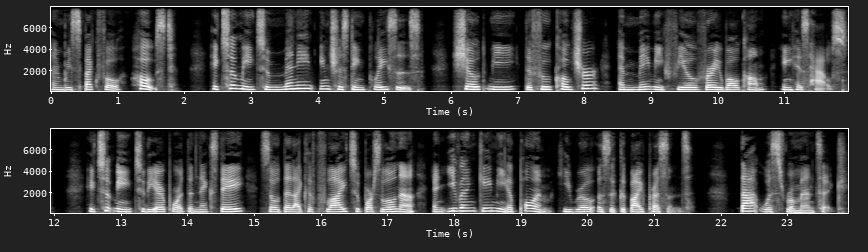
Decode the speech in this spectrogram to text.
and respectful host. He took me to many interesting places, showed me the food culture, and made me feel very welcome in his house. He took me to the airport the next day so that I could fly to Barcelona and even gave me a poem he wrote as a goodbye present. That was romantic.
